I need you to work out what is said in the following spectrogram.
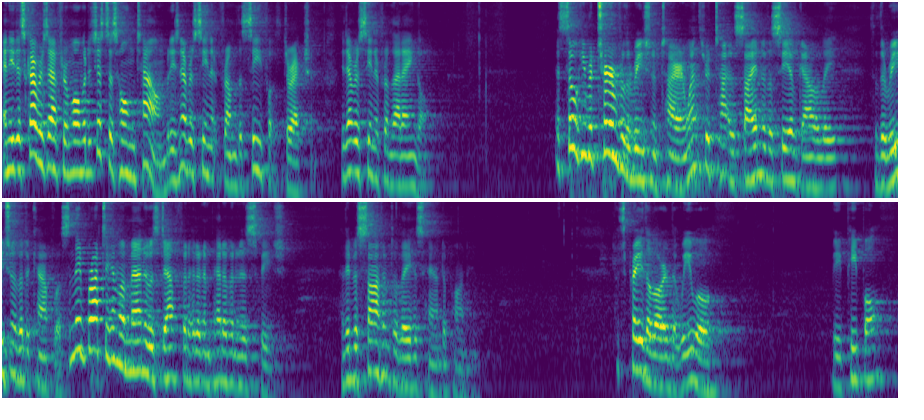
And he discovers after a moment it's just his hometown, but he's never seen it from the sea direction. He's never seen it from that angle. And so he returned from the region of Tyre and went through the side of the Sea of Galilee to the region of the Decapolis. And they brought to him a man who was deaf and had an impediment in his speech. And they besought him to lay his hand upon him. Let's pray the Lord that we will be people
